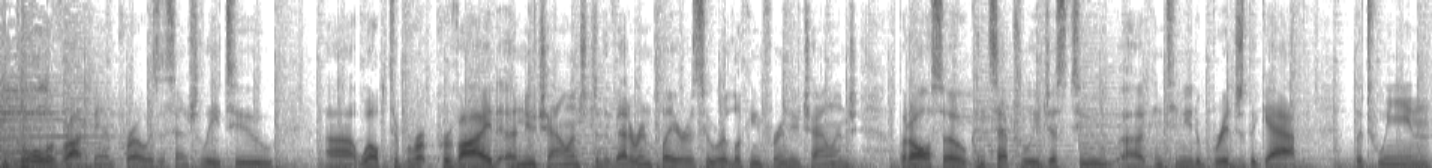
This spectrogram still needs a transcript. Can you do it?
The goal of Rock Band Pro is essentially to uh, well, to pr provide a new challenge to the veteran players who are looking for a new challenge, but also conceptually just to uh, continue to bridge the gap between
